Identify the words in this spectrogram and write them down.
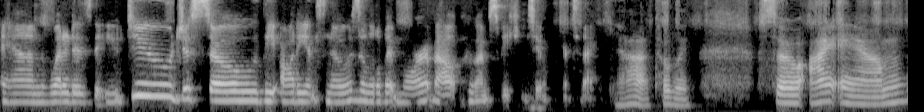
and what it is that you do, just so the audience knows a little bit more about who I'm speaking to here today. Yeah, totally. So, I am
